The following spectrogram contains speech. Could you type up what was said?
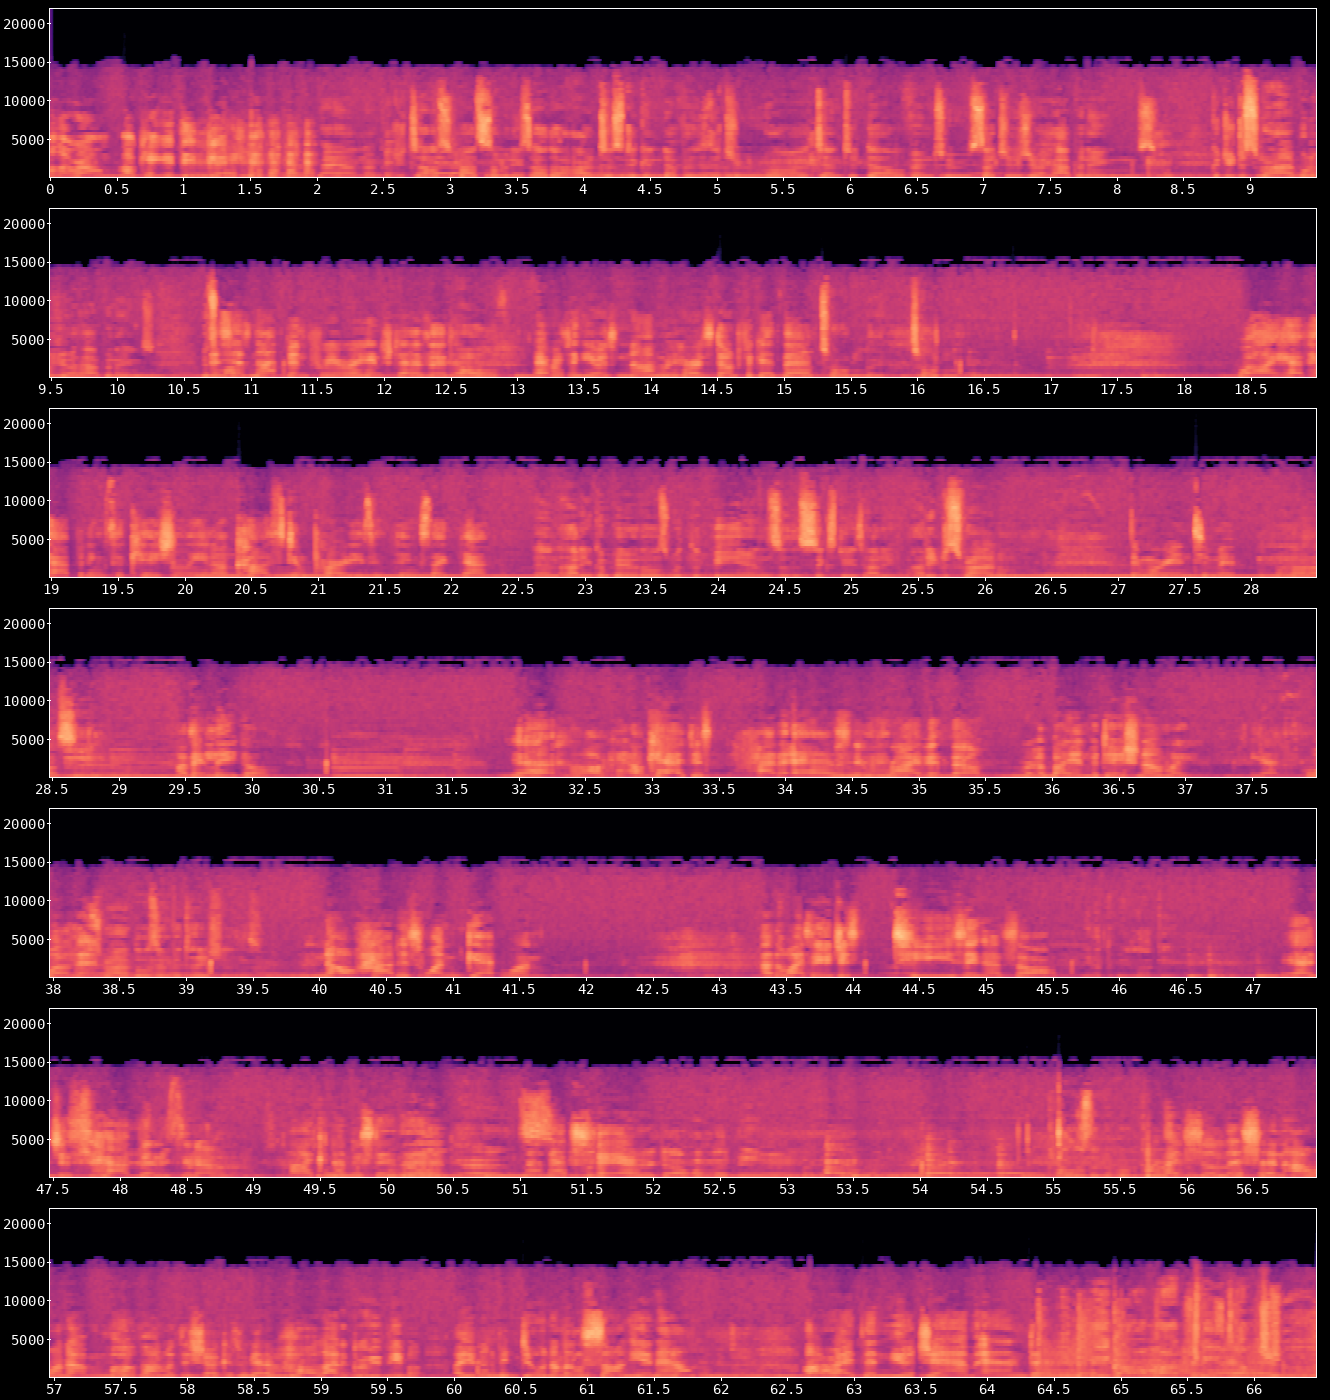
Pamela Rome. Okay, you did good. Yeah, Pam, now could you tell us about some of these other artistic endeavors that you uh, tend to delve into, such as your happenings? Could you describe one of your happenings? It's this my- has not been prearranged, has it? Oh. Everything here is non-rehearsed. Don't forget that. Oh, totally, totally. Well, I have happenings occasionally, you know, costume parties and things like that. And how do you compare those with the be-ins of the 60s? How do you, how do you describe them? They're more intimate. Oh, I see. Are they legal? Yeah. Oh, okay. Okay, I just had to ask. But they're private, though. By invitation only. Yes. Well then, Describe those invitations. no. How does one get one? Otherwise, are you just teasing us all? You have to be lucky. Yeah, it just happens, you know. I can understand that. No, that's fair. I wouldn't let me in. Really? Close the door. So listen, I want to move on with the show because we got a whole lot of groovy people. Are you going to be doing a little song here now? All right, then you jam and. Uh,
